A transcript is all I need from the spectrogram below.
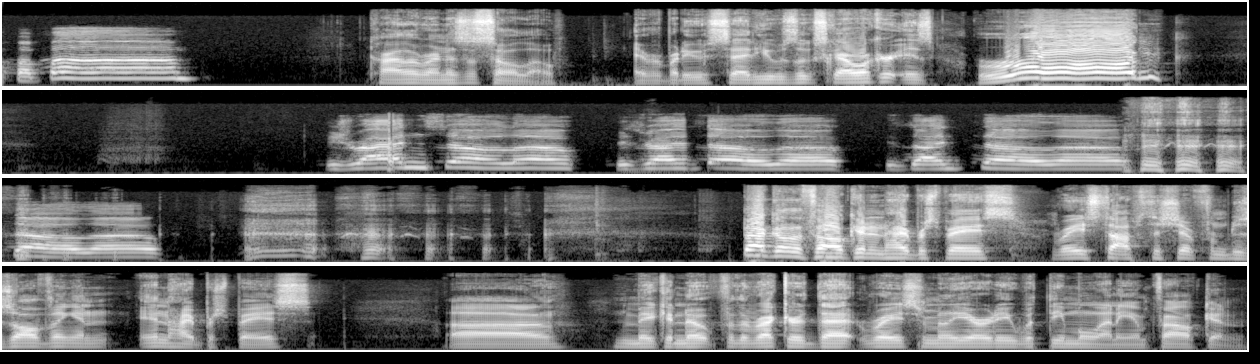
Ba-ba-ba. Kylo Ren is a solo. Everybody who said he was Luke Skywalker is wrong. He's riding solo. He's riding solo. He's riding solo. solo. Back on the Falcon in hyperspace, Rey stops the ship from dissolving in, in hyperspace. Uh, make a note for the record that Rey's familiarity with the Millennium Falcon.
